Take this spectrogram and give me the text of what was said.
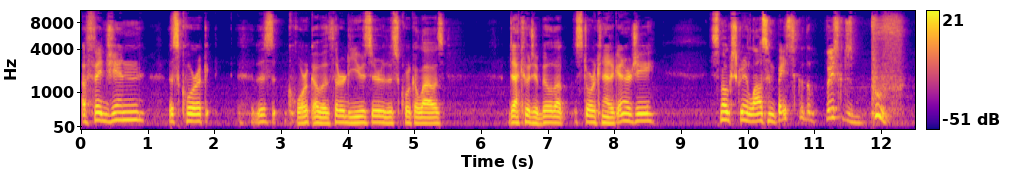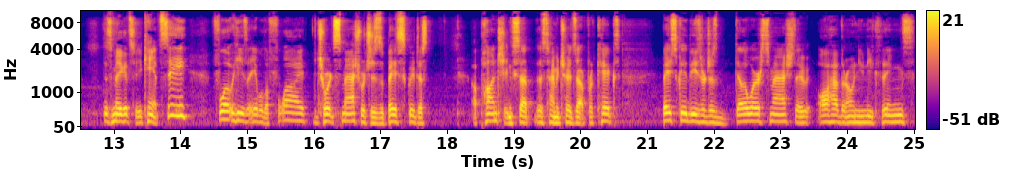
Ephedrine, this quirk, this quirk of a third user, this quirk allows Deku to build up stored kinetic energy. Smokescreen allows him basically the basically just poof, just make it so you can't see. Float, he's able to fly. Detroit Smash, which is basically just a punch, except this time he trades out for kicks. Basically, these are just Delaware Smash. They all have their own unique things.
